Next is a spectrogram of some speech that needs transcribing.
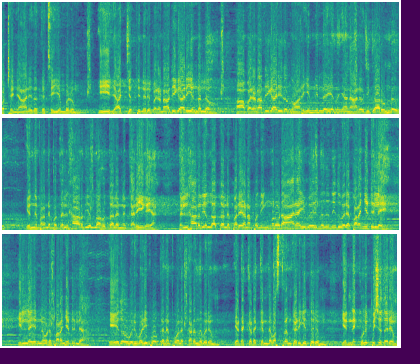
പക്ഷെ ഞാനിതൊക്കെ ചെയ്യുമ്പോഴും ഈ രാജ്യത്തിനൊരു ഭരണാധികാരി ഉണ്ടല്ലോ. ആ ഭരണാധികാരി ഇതൊന്നും അറിയുന്നില്ല എന്ന് ഞാൻ ആലോചിക്കാറുണ്ട്. എന്ന് പറഞ്ഞപ്പോൾ തൽഹാർ അള്ളാഹു താലെന്നെ കരയുകയാണ്. തൽഹാർ അലി അള്ളാഹു താലൻ പറയാണ് അപ്പൊ നിങ്ങളോട് ആരായി വരുന്നത് എന്ന് ഇതുവരെ പറഞ്ഞിട്ടില്ലേ? ഇല്ല എന്നോട് പറഞ്ഞിട്ടില്ല. ഏതോ ഒരു വഴിപോക്കനെ പോലെ കടന്നു വരും. ഇടക്കിടക്കെന്റെ വസ്ത്രം കഴുകിത്തരും എന്നെ കുളിപ്പിച്ചു തരും.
